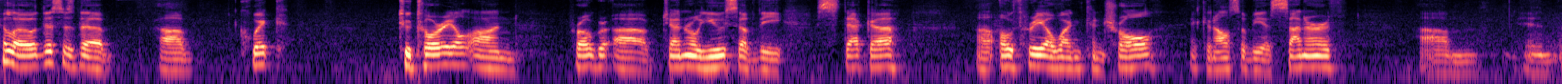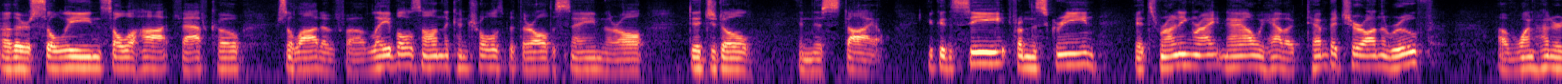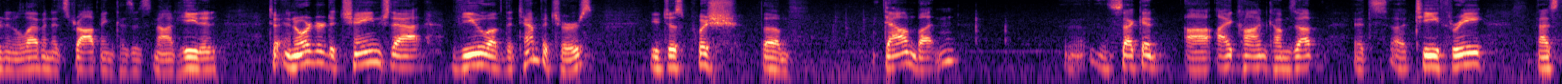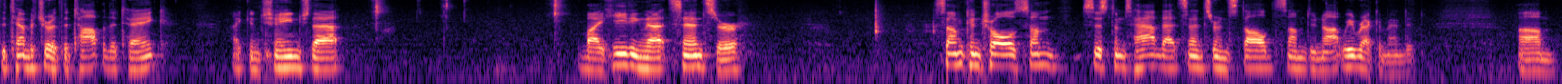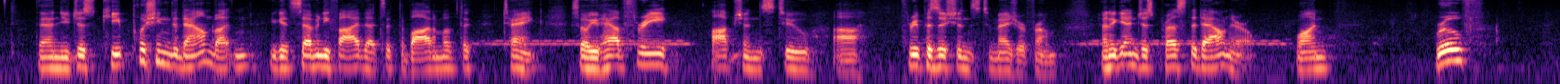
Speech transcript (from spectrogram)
Hello, this is the uh, quick tutorial on uh, general use of the Steca uh, 0301 control. It can also be a SunEarth um, and other Solene, Solahart, Fafco. There's a lot of uh, labels on the controls, but they're all the same. They're all digital in this style. You can see from the screen it's running right now. We have a temperature on the roof of 111. It's dropping because it's not heated. To, in order to change that view of the temperatures, you just push the down button. The second uh, icon comes up. It's uh, T3. That's the temperature at the top of the tank. I can change that by heating that sensor some controls, some systems have that sensor installed, some do not. We recommend it. Um, then you just keep pushing the down button. You get 75, that's at the bottom of the tank. So you have three options to, uh, three positions to measure from. And again, just press the down arrow. One, roof,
